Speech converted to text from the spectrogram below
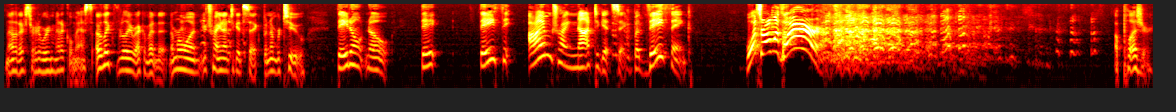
Now that I've started wearing medical masks, I would like really recommend it. Number one, you're trying not to get sick, but number two, they don't know. They they think I'm trying not to get sick, but they think, what's wrong with her? A pleasure.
